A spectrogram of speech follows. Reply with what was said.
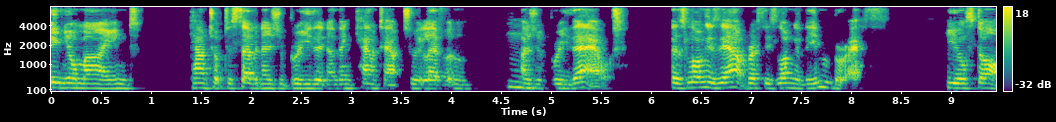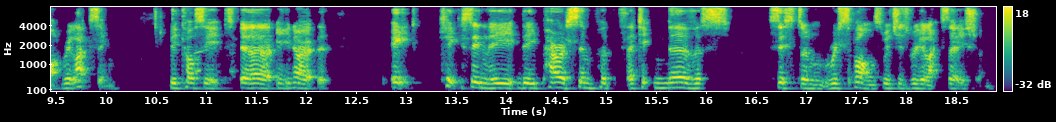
in your mind, count up to seven as you breathe in, and then count out to eleven mm. as you breathe out as long as the out breath is longer than the in breath, you'll start relaxing because it, uh, you know, it kicks in the, the parasympathetic nervous system response, which is relaxation.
